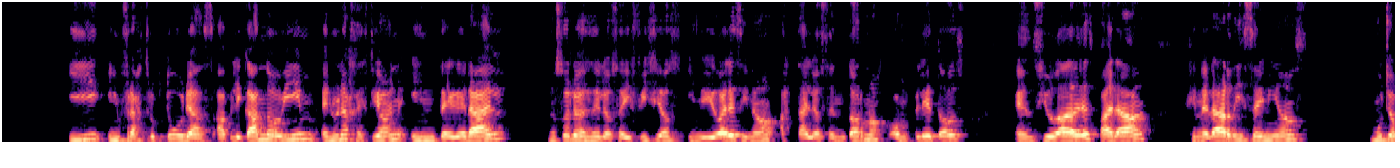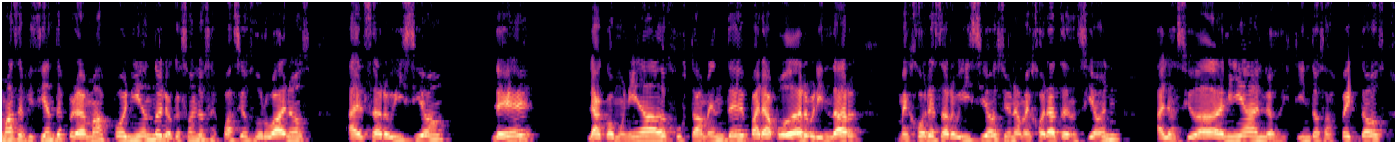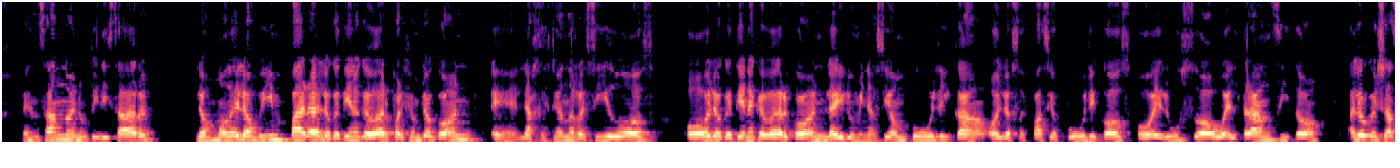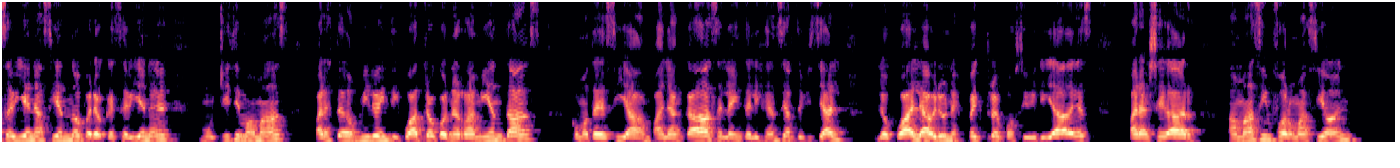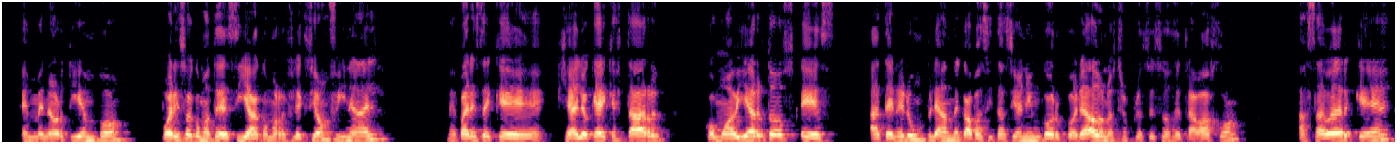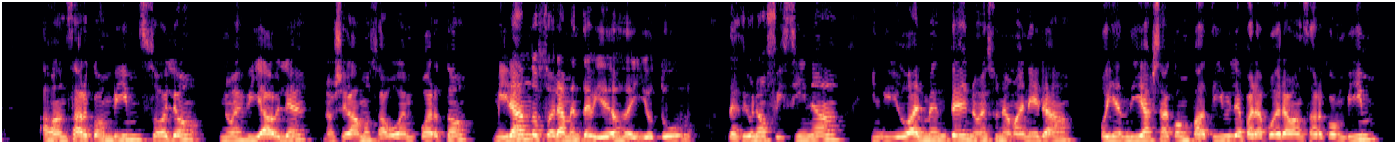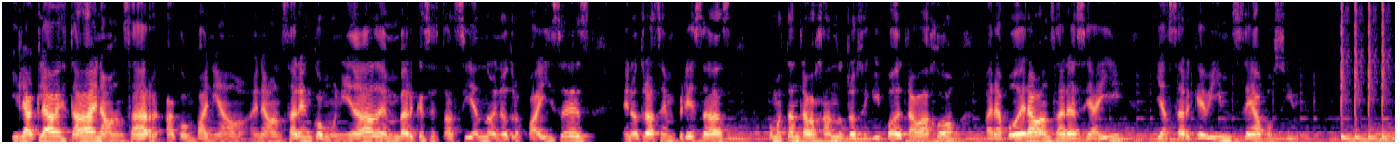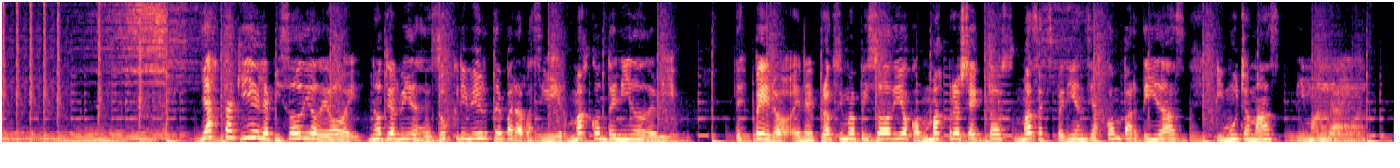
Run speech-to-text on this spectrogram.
y infraestructuras, aplicando BIM en una gestión integral, no solo desde los edificios individuales, sino hasta los entornos completos en ciudades para generar diseños mucho más eficientes, pero además poniendo lo que son los espacios urbanos al servicio de la comunidad justamente para poder brindar mejores servicios y una mejor atención a la ciudadanía en los distintos aspectos, pensando en utilizar los modelos BIM para lo que tiene que ver, por ejemplo, con eh, la gestión de residuos o lo que tiene que ver con la iluminación pública o los espacios públicos o el uso o el tránsito, algo que ya se viene haciendo, pero que se viene muchísimo más para este 2024 con herramientas, como te decía, apalancadas en la inteligencia artificial, lo cual abre un espectro de posibilidades para llegar a más información en menor tiempo. Por eso, como te decía, como reflexión final, me parece que, a lo que hay que estar como abiertos es a tener un plan de capacitación incorporado en nuestros procesos de trabajo, a saber que avanzar con BIM solo no es viable, no llegamos a buen puerto. Mirando solamente videos de YouTube desde una oficina individualmente no es una manera hoy en día ya compatible para poder avanzar con BIM. Y la clave está en avanzar acompañado, en avanzar en comunidad, en ver qué se está haciendo en otros países, en otras empresas, cómo están trabajando otros equipos de trabajo para poder avanzar hacia ahí y hacer que BIM sea posible. Y hasta aquí el episodio de hoy. No te olvides de suscribirte para recibir más contenido de BIM. Te espero en el próximo episodio con más proyectos, más experiencias compartidas y mucho más BIM Online.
